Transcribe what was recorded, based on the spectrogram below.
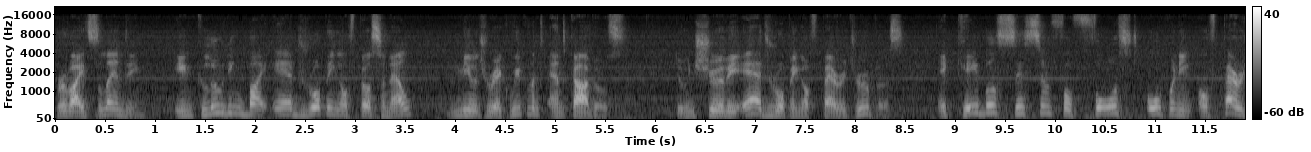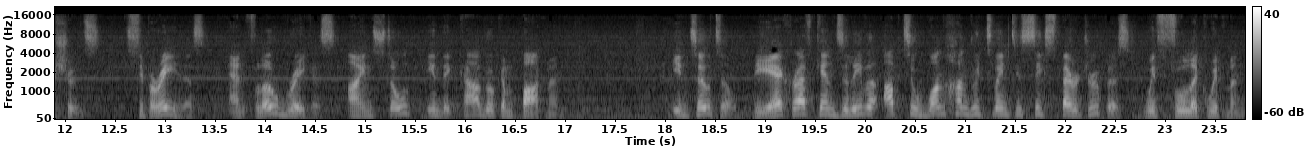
provides landing, including by air dropping of personnel, military equipment and cargoes. To ensure the air dropping of paratroopers, a cable system for forced opening of parachutes, separators and flow breakers are installed in the cargo compartment. In total, the aircraft can deliver up to 126 paratroopers with full equipment.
